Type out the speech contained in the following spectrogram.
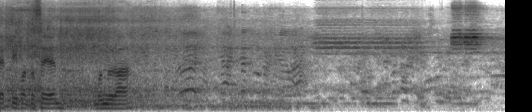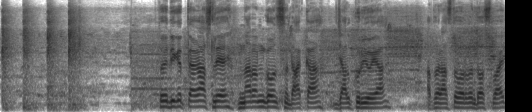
দেখতেই পারতেছেন, বন্ধুরা। তো এদিকে টাকা আসলে নারায়ণগঞ্জ, ঢাকা, জালকুড়ি হইয়া আপনারা আসতে পারবেন দশ পাইপ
